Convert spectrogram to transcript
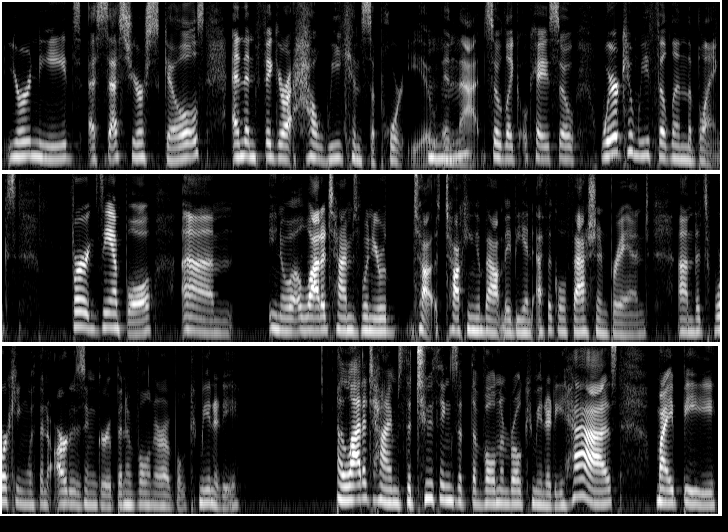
your needs, assess your skills, and then figure out how we can support you in that. So like, okay, so where can we fill in the blanks? For example, um, you know, a lot of times when you're ta- talking about maybe an ethical fashion brand um, that's working with an artisan group in a vulnerable community, a lot of times the two things that the vulnerable community has might be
